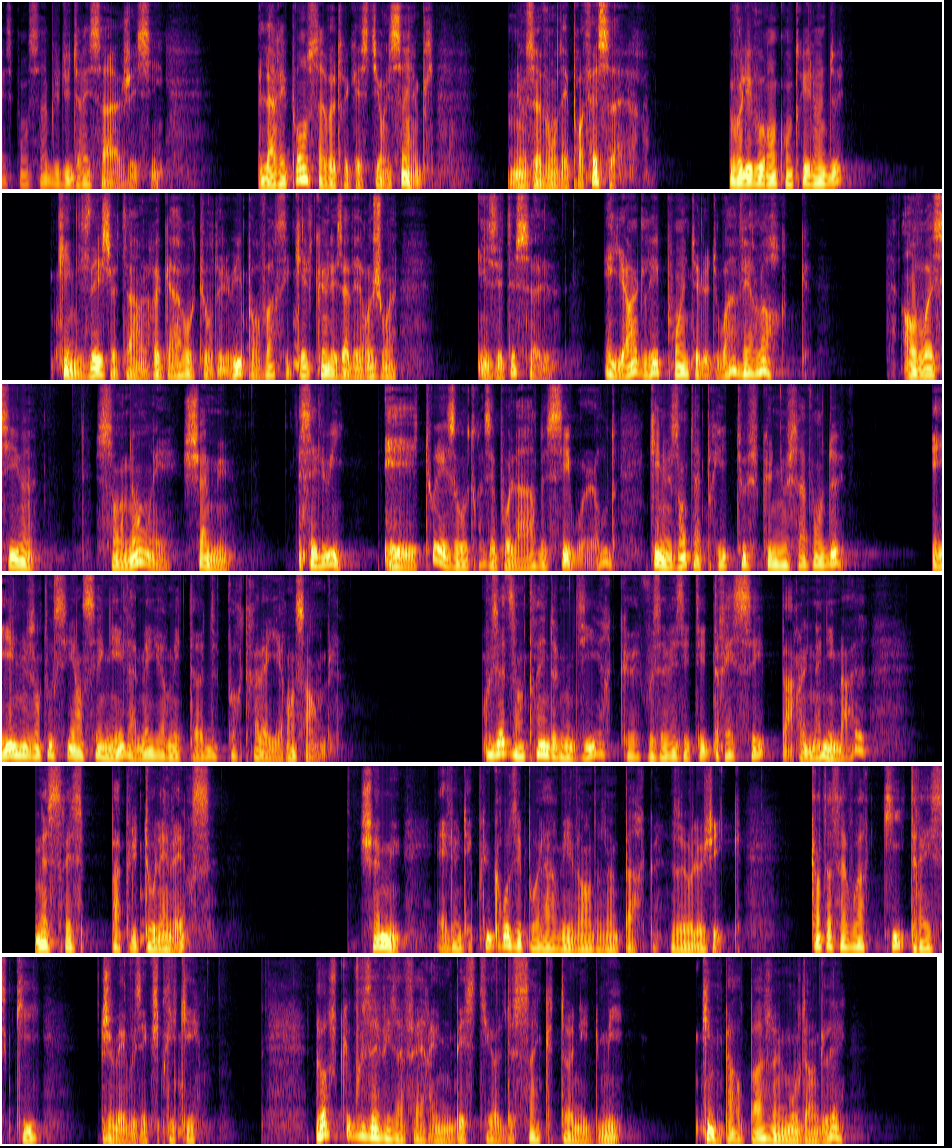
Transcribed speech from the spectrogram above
responsable du dressage ici. La réponse à votre question est simple. Nous avons des professeurs. Voulez-vous rencontrer l'un d'eux? Kingsley jeta un regard autour de lui pour voir si quelqu'un les avait rejoints. Ils étaient seuls, et Yardley pointait le doigt vers l'orque. En voici un. Son nom est Chamu. C'est lui, et tous les autres épaulards de SeaWorld qui nous ont appris tout ce que nous savons d'eux. Et ils nous ont aussi enseigné la meilleure méthode pour travailler ensemble. Vous êtes en train de me dire que vous avez été dressé par un animal Ne serait-ce pas plutôt l'inverse? Chamu est l'un des plus gros épaulards vivants dans un parc zoologique. Quant à savoir qui dresse qui, je vais vous expliquer. Lorsque vous avez affaire à une bestiole de cinq tonnes et demie, qui ne parle pas un mot d'anglais,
